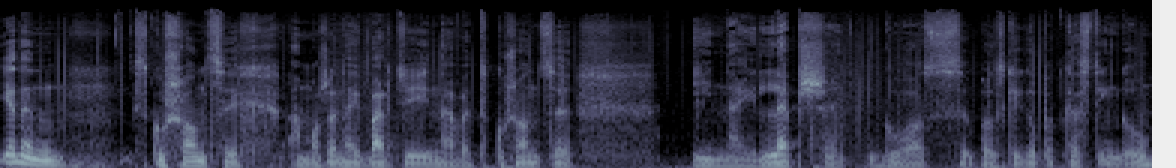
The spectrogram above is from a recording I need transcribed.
Jeden z kuszących, a może najbardziej nawet kuszący i najlepszy głos polskiego podcastingu.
